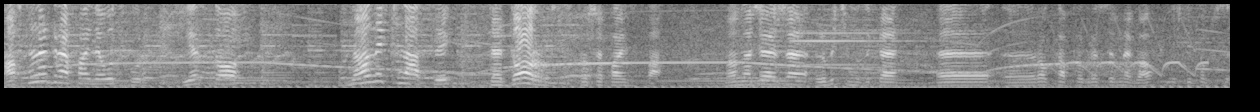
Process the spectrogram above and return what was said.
A w tle gra fajny utwór. Jest to znany klasyk The Doors, proszę Państwa. Mam nadzieję, że lubicie muzykę e, e, rocka progresywnego. Jeśli to psy,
